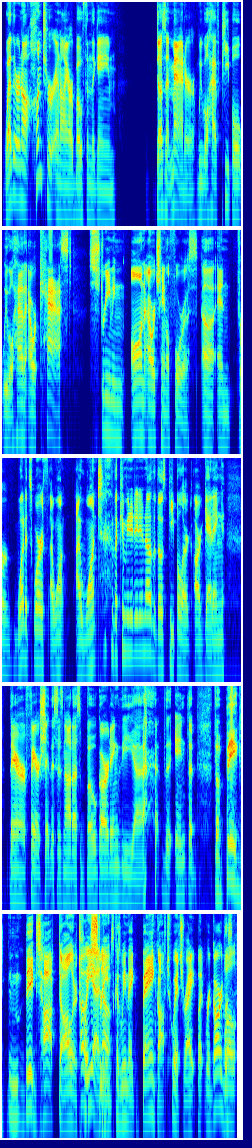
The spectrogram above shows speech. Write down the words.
Whether or not Hunter and I are both in the game doesn't matter. We will have people, we will have our cast streaming on our channel for us. Uh, and for what it's worth, I want I want the community to know that those people are are getting their fair shit. This is not us bogarting the uh, the in the the big big top dollar Twitch Oh, yeah, streams because we make bank off Twitch, right? But regardless, Well,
